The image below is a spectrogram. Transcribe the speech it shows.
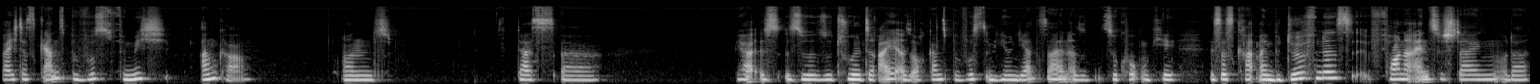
weil ich das ganz bewusst für mich anker. Und das äh, ja, ist, so, so Tool 3, also auch ganz bewusst im Hier und Jetzt sein, also zu gucken, okay, ist das gerade mein Bedürfnis, vorne einzusteigen oder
